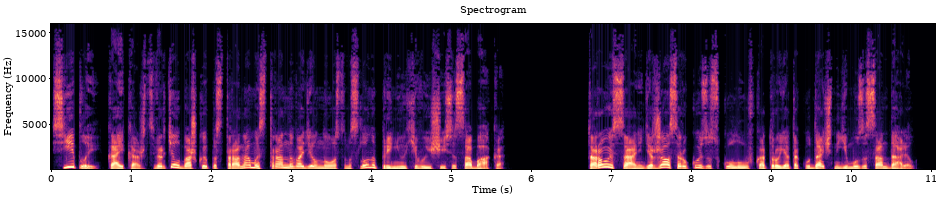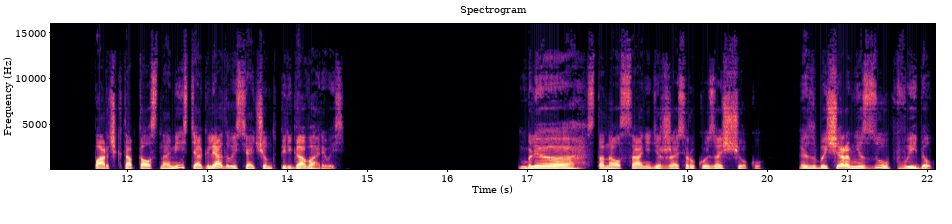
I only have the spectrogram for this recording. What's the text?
Сиплый, Кай, кажется, вертел башкой по сторонам и странно водил носом, словно принюхивающаяся собака. Второй Саня держался рукой за скулу, в которую я так удачно ему засандалил. Парочка топтался на месте, оглядываясь и о чем-то переговариваясь. «Бля», — стонал Саня, держась рукой за щеку. «Этот бычара мне зуб выбил».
